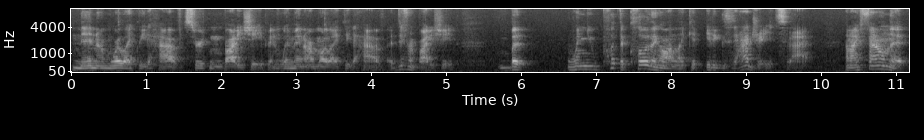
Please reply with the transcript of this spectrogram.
men are more likely to have certain body shape and women are more likely to have a different body shape. But when you put the clothing on, like it, it exaggerates that. And I found that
